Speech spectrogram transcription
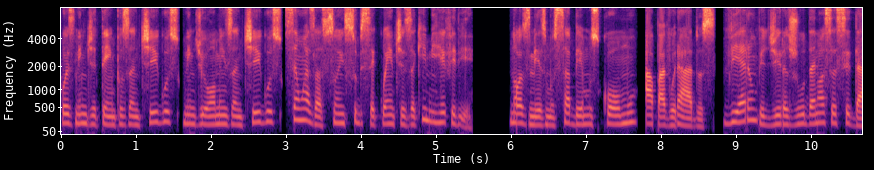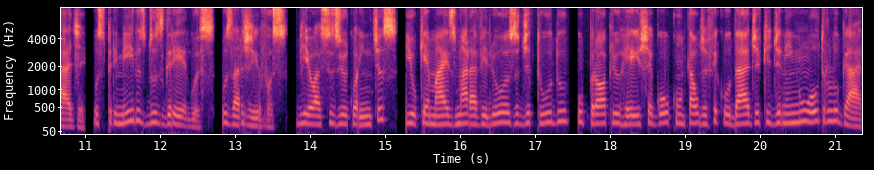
Pois nem de tempos antigos nem de homens antigos são as ações subsequentes a que me referi. Nós mesmos sabemos como, apavorados, vieram pedir ajuda à nossa cidade, os primeiros dos gregos, os argivos, biócios e os coríntios, e o que é mais maravilhoso de tudo, o próprio rei chegou com tal dificuldade que de nenhum outro lugar,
